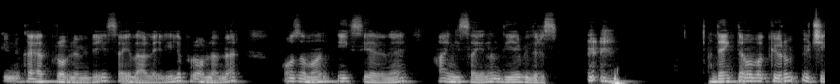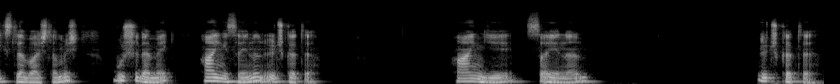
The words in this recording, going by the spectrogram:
günlük hayat problemi değil, sayılarla ilgili problemler. O zaman x yerine hangi sayının diyebiliriz. Denkleme bakıyorum. 3x ile başlamış. Bu şu demek. Hangi sayının 3 katı? Hangi sayının 3 katı?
